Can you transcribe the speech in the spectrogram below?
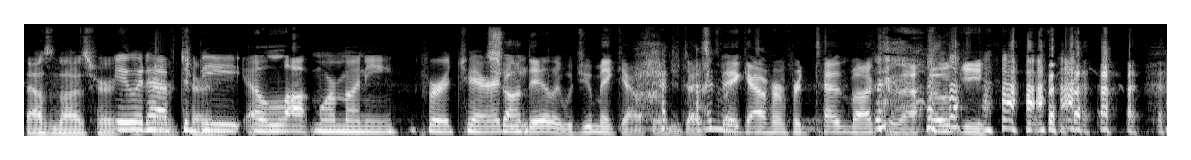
Thousand dollars for It would for have to charity. be a lot more money for a charity. Sean Daly, would you make out with Andrew Dice I'd Clay? make out for him for ten bucks with a hoagie.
